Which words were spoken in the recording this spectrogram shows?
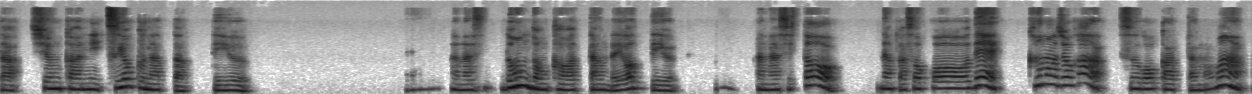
た瞬間に強くなったっていう話、どんどん変わったんだよっていう話と、なんかそこで、彼女がすごかったのは、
